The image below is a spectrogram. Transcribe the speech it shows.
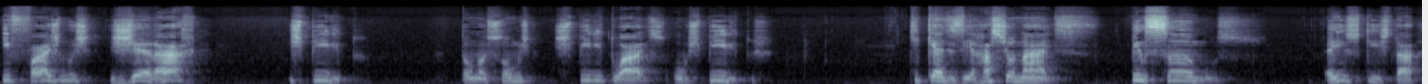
e faz-nos gerar espírito. Então nós somos espirituais ou espíritos, que quer dizer racionais, pensamos. É isso que está,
